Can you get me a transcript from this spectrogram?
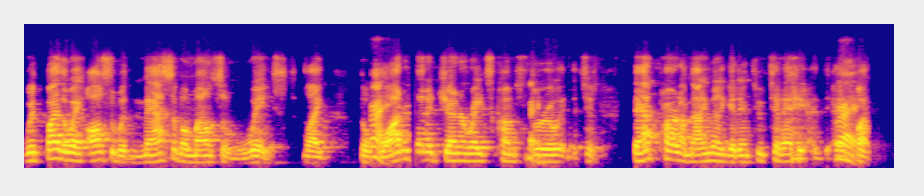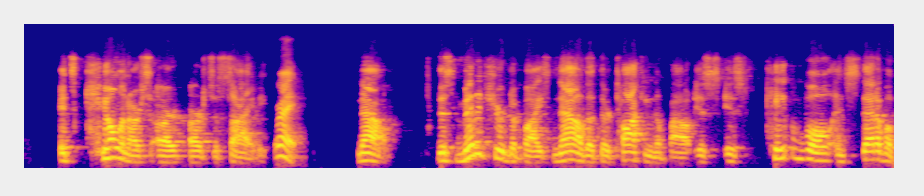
with by the way, also with massive amounts of waste, like the Right. water that it generates comes Right. through. It's just that part I'm not even going to get into today, Right. but it's killing our, our our society. Right. Now, this miniature device now that they're talking about is, is capable instead of a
